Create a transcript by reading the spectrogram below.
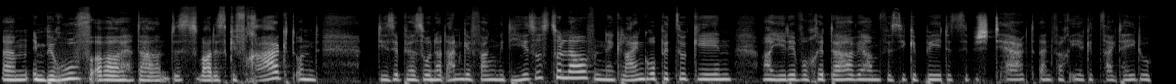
ähm, im Beruf, aber da das war das gefragt und diese Person hat angefangen, mit Jesus zu laufen, in eine Kleingruppe zu gehen, war jede Woche da. Wir haben für sie gebetet, sie bestärkt, einfach ihr gezeigt, hey, du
